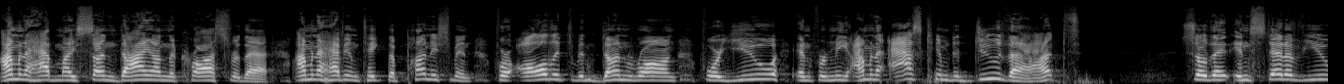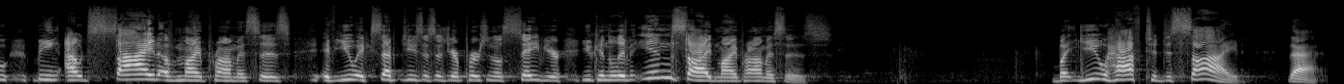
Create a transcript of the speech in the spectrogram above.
I'm going to have my son die on the cross for that. I'm going to have him take the punishment for all that's been done wrong for you and for me. I'm going to ask him to do that so that instead of you being outside of my promises, if you accept Jesus as your personal Savior, you can live inside my promises. But you have to decide that.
